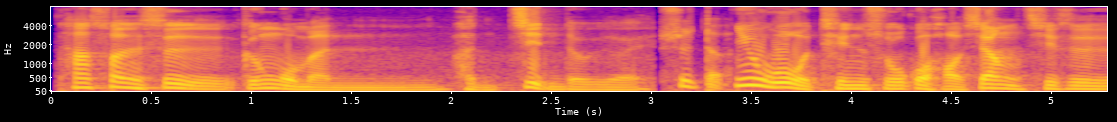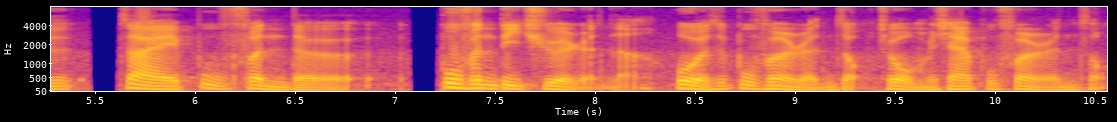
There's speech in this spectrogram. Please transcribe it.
他算是跟我们很近，对不对？是的，因为我有听说过，好像其实，在部分的部分地区的人啊，或者是部分人种，就我们现在部分人种。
